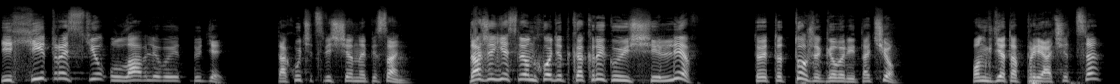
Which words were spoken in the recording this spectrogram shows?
и хитростью улавливает людей. Так учит Священное Писание. Даже если он ходит как рыкающий лев, то это тоже говорит о чем? Он где-то прячется,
